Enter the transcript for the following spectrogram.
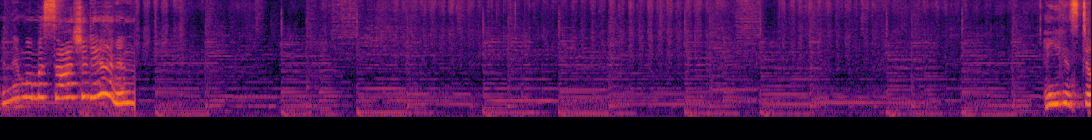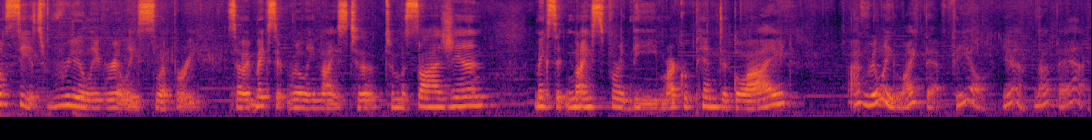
And then we'll massage it in. And And you can still see it's really, really slippery. So it makes it really nice to, to massage in. Makes it nice for the micropen to glide. I really like that feel. Yeah, not bad.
